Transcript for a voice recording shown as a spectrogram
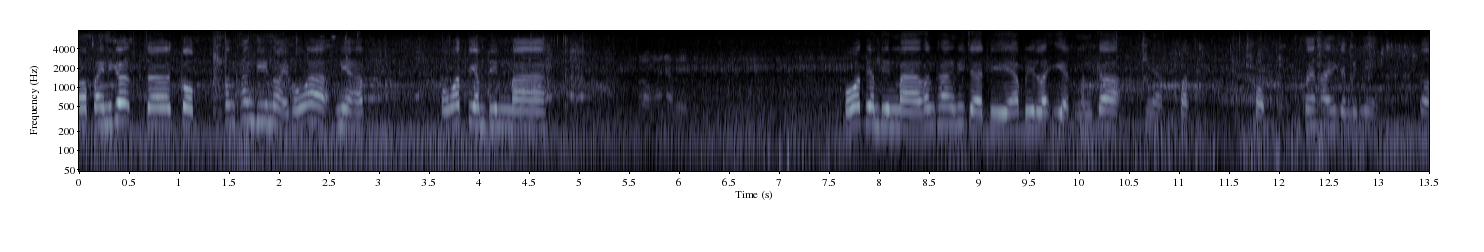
ก็ไปนี้ก็จะกบค่อนข้างดีหน่อยเพราะว่าเนี่ยครับ เพราะว่าเตรียมดินมา เพราะว่าเตรียมดินมาค่อนข้างที่จะดีนะครับดินละเอียดมันก็เนี่ยปัดกบค่อนข้างที่จะมิดนี่ก็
